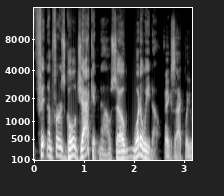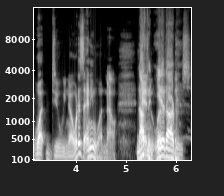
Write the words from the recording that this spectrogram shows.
fitting him for his gold jacket now. So what do we know? Exactly. What do we know? What does anyone know? Nothing. And Eat at Arby's.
